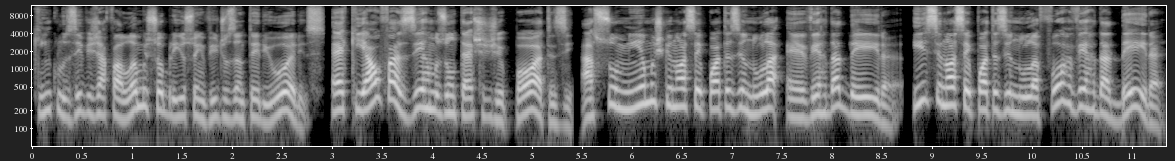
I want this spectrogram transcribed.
que inclusive já falamos sobre isso em vídeos anteriores, é que, ao fazermos um teste de hipótese, assumimos que nossa hipótese nula é verdadeira. E se nossa hipótese nula for verdadeira,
